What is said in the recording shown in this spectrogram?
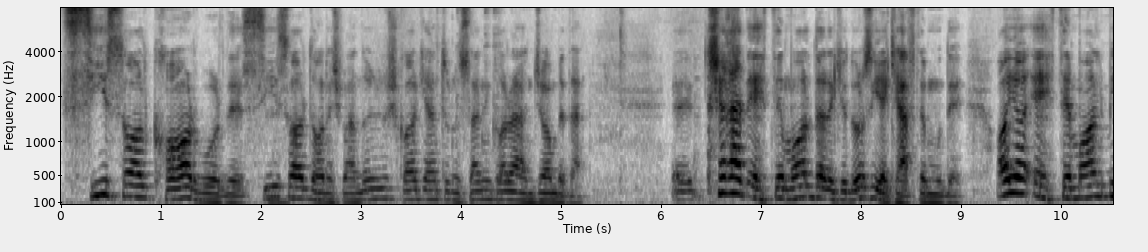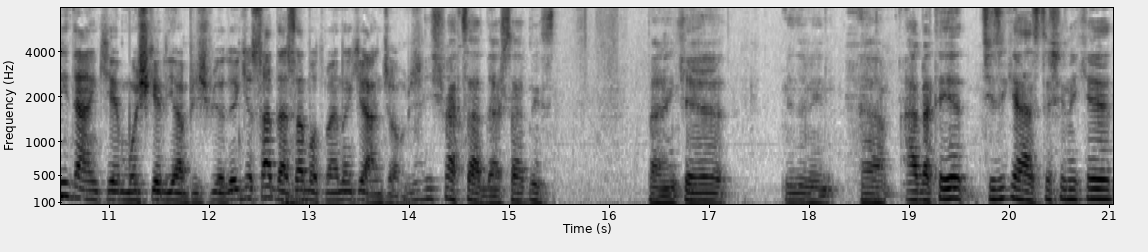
سی سال کار برده. سی سال دانشمندان روش کار کردن تونستن این کار رو انجام بدن. چقدر احتمال داره که درست یک هفته مونده؟ آیا احتمال میدن که مشکلی هم پیش بیاده که صد درصد مطمئنن که انجام میشه؟ هیچ وقت صد درصد نیست. برای اینکه می‌دونین البته یه چیزی که هستش اینه که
